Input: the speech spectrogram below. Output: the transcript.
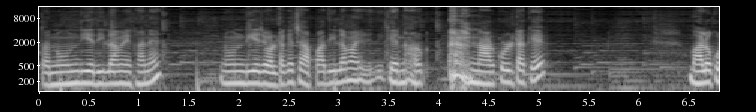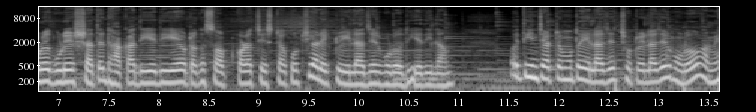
তা নুন দিয়ে দিলাম এখানে। নুন দিয়ে জলটাকে চাপা দিলাম আর এদিকে নার, নারকোলটাকে ভালো করে গুড়ের সাথে ঢাকা দিয়ে দিয়ে ওটাকে সফট করার চেষ্টা করছি আর একটু এলাচের গুঁড়ো দিয়ে দিলাম। ওই তিন চারটে মতো এলাচের, ছোটো এলাচের গুঁড়ো আমি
